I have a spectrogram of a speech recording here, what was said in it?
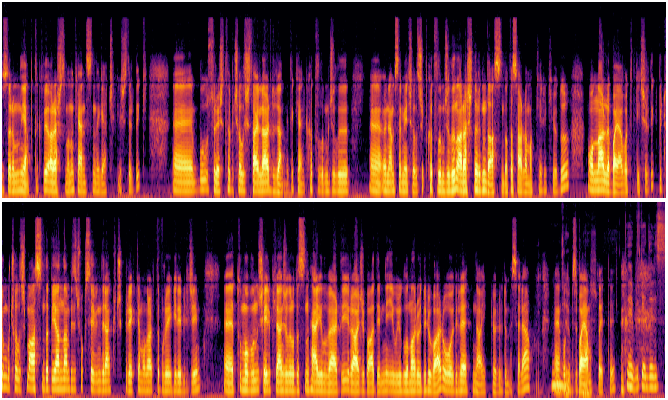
tasarımını yaptık ve araştırmanın kendisini de gerçekleştirdik. E, bu süreçte tabii çalıştaylar düzenledik. Yani katılımcılığı e, önemsemeye çalışıp katılımcılığın araçlarını da aslında tasarlamak gerekiyordu. Onlarla bayağı vakit geçirdik. Bütün bu çalışma aslında bir yandan bizi çok sevindiren küçük bir reklam olarak da buraya girebileceğim. E, TUMOB'un Şehir Plancılar Odası'nın her yıl verdiği Raci Bademli İyi Uygulamalar Ödülü var. O ödüle layık görüldü mesela. E, bu da bizi bayağı mutlu etti. Tebrik ederiz.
